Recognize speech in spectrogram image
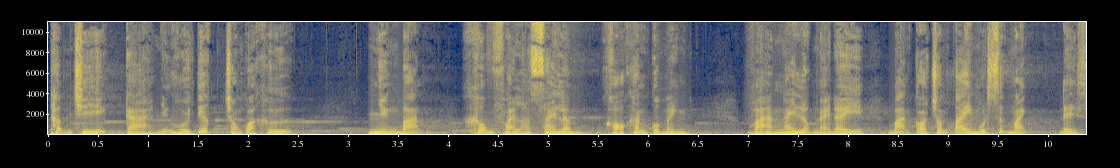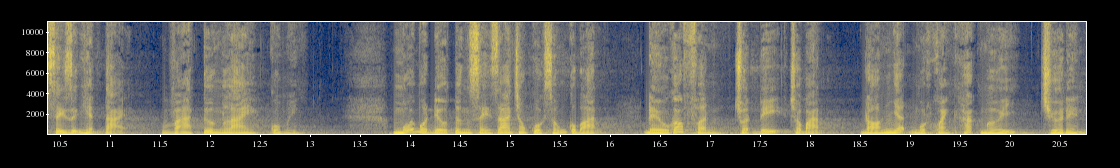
thậm chí cả những hối tiếc trong quá khứ. Nhưng bạn không phải là sai lầm, khó khăn của mình. Và ngay lúc này đây, bạn có trong tay một sức mạnh để xây dựng hiện tại và tương lai của mình. Mỗi một điều từng xảy ra trong cuộc sống của bạn đều góp phần chuẩn bị cho bạn đón nhận một khoảnh khắc mới chưa đến.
